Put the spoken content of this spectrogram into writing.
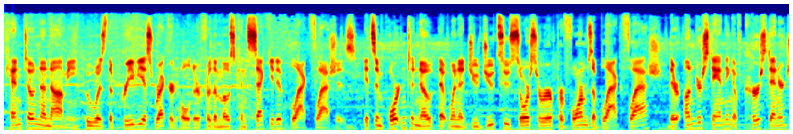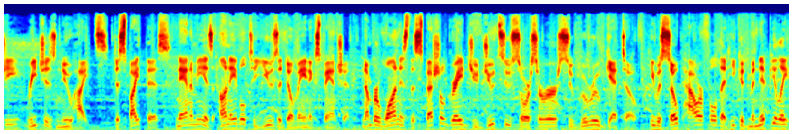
Kento Nanami, who was the previous record holder for the most consecutive black flashes. It's important to note that when a Jujutsu sorcerer performs a black flash, their understanding of cursed energy reaches new heights. Despite this, Nanami is unable to use a domain expansion. Number 1 is the special grade Jujutsu sorcerer Suguru Geto. He was so powerful that he could manipulate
